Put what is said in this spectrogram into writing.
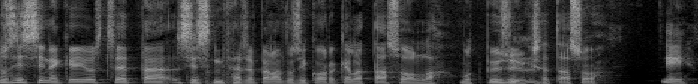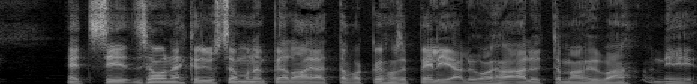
No siis siinäkin just se, että siis nythän se pelaa tosi korkealla tasolla, mutta pysyykö mm. se taso? Niin, Et si- se on ehkä just semmoinen pelaaja, että vaikka ihan se peliäly on ihan älyttömän hyvä, niin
